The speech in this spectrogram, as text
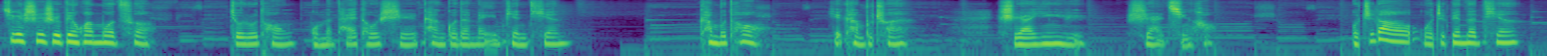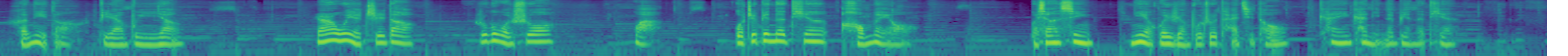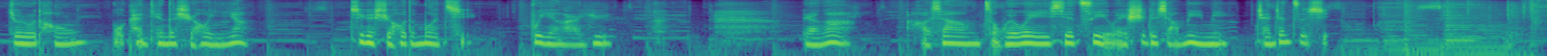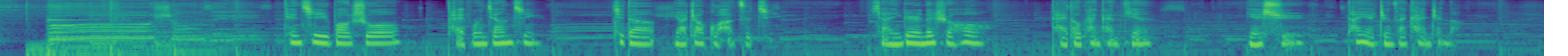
这个世事变幻莫测，就如同我们抬头时看过的每一片天，看不透，也看不穿，时而阴雨，时而晴好。我知道我这边的天和你的必然不一样，然而我也知道，如果我说，哇。我这边的天好美哦，我相信你也会忍不住抬起头看一看你那边的天，就如同我看天的时候一样。这个时候的默契，不言而喻。人啊，好像总会为一些自以为是的小秘密沾沾自喜。天气预报说，台风将近。记得要照顾好自己。想一个人的时候，抬头看看天，也许他也正在看着呢。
